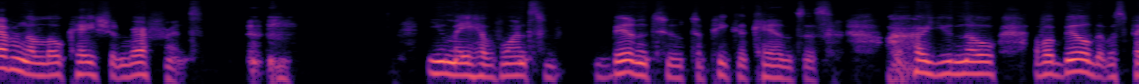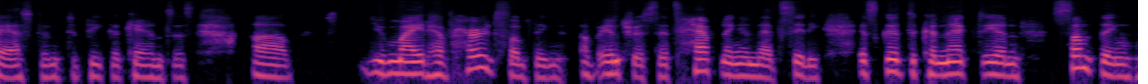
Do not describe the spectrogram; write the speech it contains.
having a location reference. you may have once been to Topeka, Kansas, or you know of a bill that was passed in Topeka, Kansas, uh, you might have heard something of interest that's happening in that city. It's good to connect in something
